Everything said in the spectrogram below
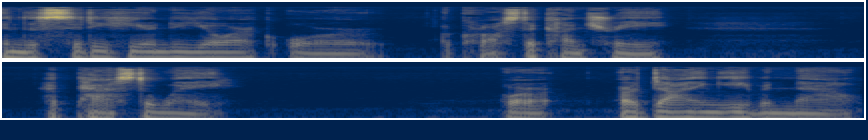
in the city here in New York or across the country, have passed away or are dying even now?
